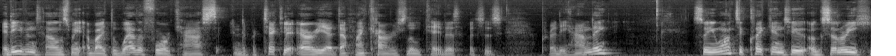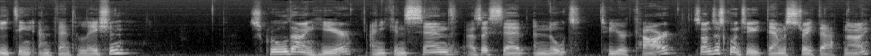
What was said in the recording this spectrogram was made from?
It even tells me about the weather forecast in the particular area that my car is located, which is pretty handy. So you want to click into auxiliary heating and ventilation. Scroll down here and you can send, as I said, a note to your car. So I'm just going to demonstrate that now.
